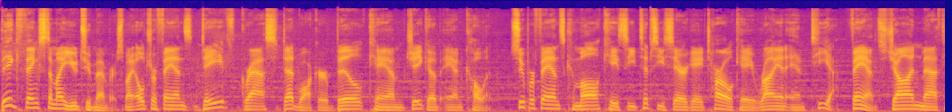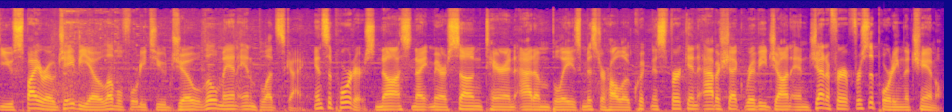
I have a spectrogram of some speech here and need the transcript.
Big thanks to my YouTube members, my Ultra fans Dave, Grass, Deadwalker, Bill, Cam, Jacob, and Cullen. Super fans Kamal, Casey, Tipsy Sergey, Tarl K, Ryan, and Tia. Fans John, Matthew, Spyro, JVO, Level 42, Joe, Lil Man, and Bloodsky. And supporters Nos, Nightmare, Sung, Taryn, Adam, Blaze, Mr. Hollow, Quickness, Firkin, Abhishek, Rivi, John, and Jennifer for supporting the channel.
